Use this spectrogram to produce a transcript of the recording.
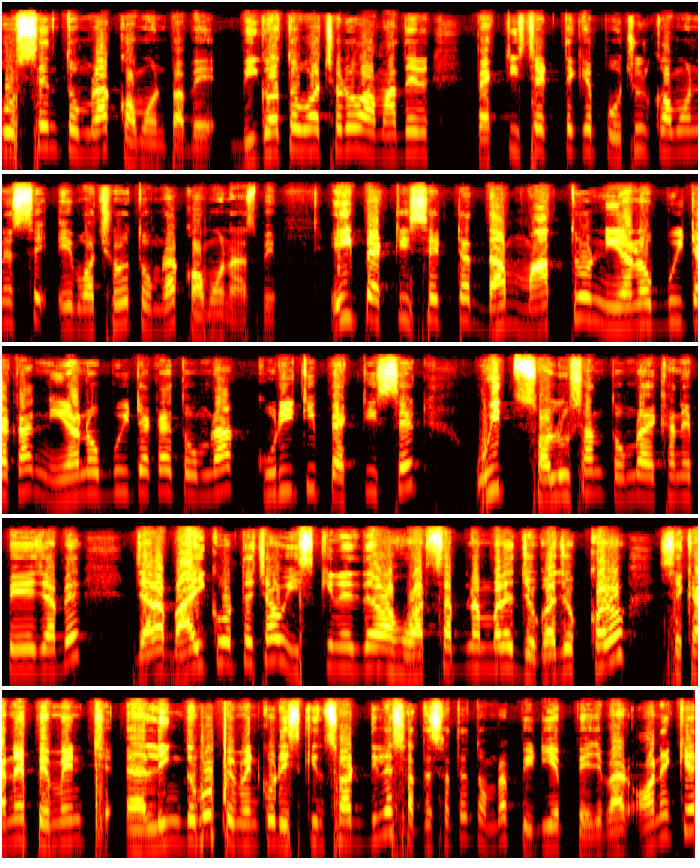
কোশ্চেন তোমরা কমন পাবে। বিগত বছরও আমাদের প্র্যাকটিস সেট থেকে প্রচুর কমন এসছে এবছরও তোমরা কমন আসবে। এই প্র্যাকটিস সেটটার দাম মাত্র নিরানব্বই টাকা। নিরানব্বই টাকায় তোমরা কুড়িটি প্র্যাকটিস সেট উইথ সলিউশন তোমরা এখানে পেয়ে যাবে। যারা বাই করতে চাও, স্ক্রিনে দেওয়া হোয়াটসঅ্যাপ নাম্বারে যোগাযোগ করো। সেখানে পেমেন্ট লিঙ্ক দেবো। পেমেন্ট করে স্ক্রিনশট দিলে সাথে সাথে তোমরা পিডিএফ পেয়ে যাবে। আর অনেকে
